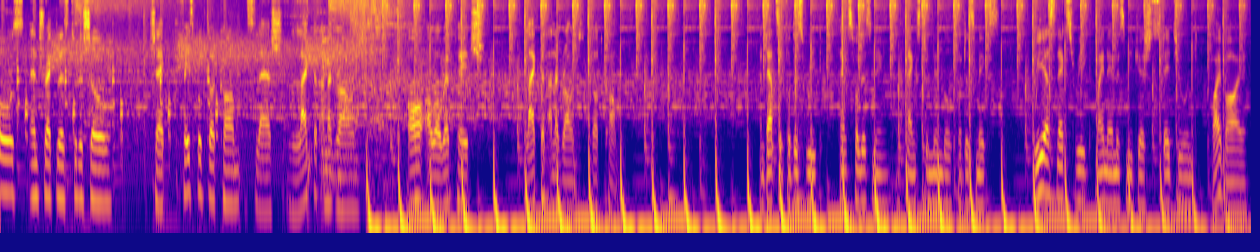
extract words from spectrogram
infos and tracklist to the show, check facebook.com slash like that underground or our webpage likethatunderground.com. And that's it for this week. Thanks for listening and thanks to Nimble for this mix. We as next week. My name is Mikesh. Stay tuned. Bye bye.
